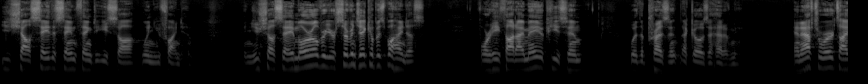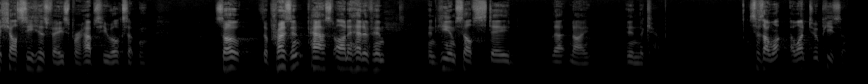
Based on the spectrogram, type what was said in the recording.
You shall say the same thing to Esau when you find him. And you shall say, Moreover, your servant Jacob is behind us, for he thought I may appease him with the present that goes ahead of me. And afterwards I shall see his face, perhaps he will accept me. So the present passed on ahead of him, and he himself stayed that night in the camp. He says, I want, I want to appease him.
